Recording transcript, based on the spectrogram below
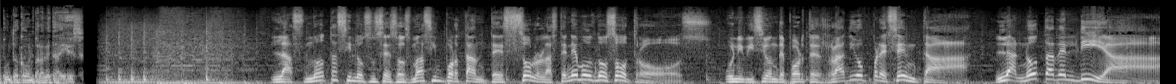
boostmobile.com para detalles. Las notas y los sucesos más importantes solo las tenemos nosotros. Univisión Deportes Radio presenta la nota del día.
